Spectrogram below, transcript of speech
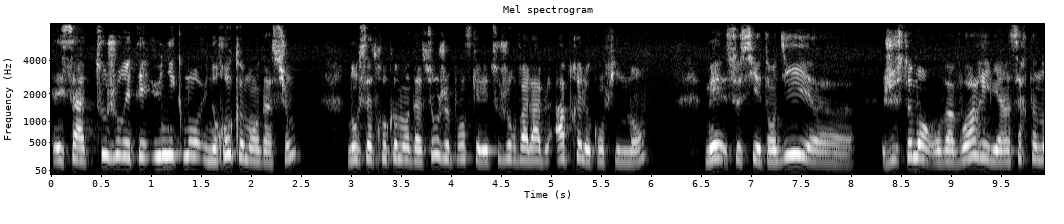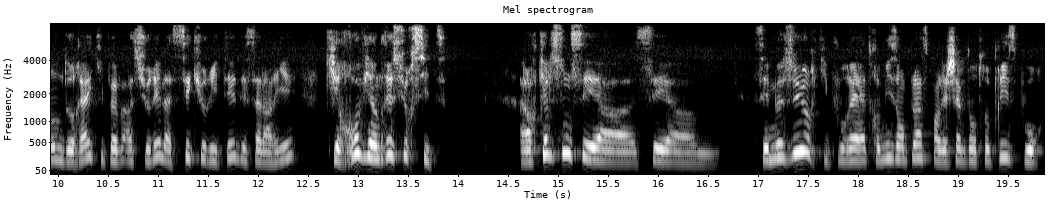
et ça a toujours été uniquement une recommandation. Donc cette recommandation, je pense qu'elle est toujours valable après le confinement. Mais ceci étant dit, euh, justement, on va voir, il y a un certain nombre de règles qui peuvent assurer la sécurité des salariés qui reviendraient sur site. Alors, quelles sont ces, euh, euh, mesures qui pourraient être mises en place par les chefs d'entreprise pour,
